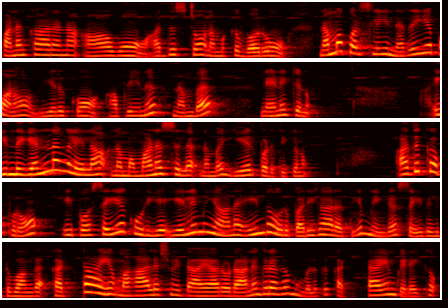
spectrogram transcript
பணக்காரனாக ஆவோம் அதிர்ஷ்டம் நமக்கு வரும் நம்ம பர்ஸ்லேயும் நிறைய பணம் இருக்கும் அப்படின்னு நம்ம நினைக்கணும். இந்த எண்ணங்களெல்லாம் நம்ம மனசில் நம்ம ஏற்படுத்திக்கணும். அதுக்கப்புறம் இப்போ செய்யக்கூடிய எளிமையான இந்த ஒரு பரிகாரத்தையும் நீங்கள் செய்துக்கிட்டு வாங்க. கட்டாயம் மகாலட்சுமி தாயாரோட அனுகிரகம் உங்களுக்கு கட்டாயம் கிடைக்கும்.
